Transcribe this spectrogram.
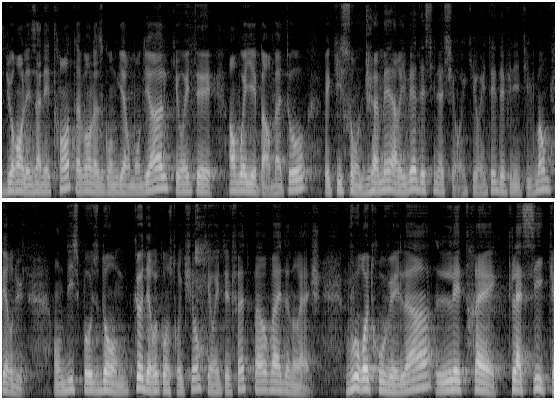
durant les années 30, avant la Seconde Guerre mondiale, qui ont été envoyés par bateau et qui sont jamais arrivés à destination et qui ont été définitivement perdus. On dispose donc que des reconstructions qui ont été faites par Weidenreich. Vous retrouvez là les traits classiques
